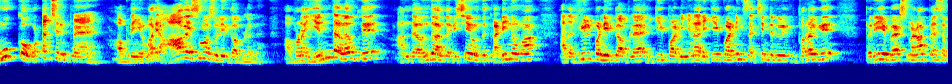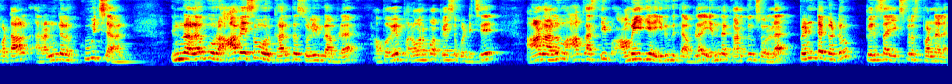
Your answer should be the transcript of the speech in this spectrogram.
மூக்க உடைச்சிருப்பேன் அப்படிங்கிற மாதிரி ஆவேசமாக சொல்லியிருக்காப்புலங்க. அப்போனா எந்த அளவுக்கு அந்த வந்து அந்த விஷயம் வந்து கடினமாக அதை ஃபீல் பண்ணியிருக்காப்புல? ரிக்கி பாண்டிங்கன்னா ரிக்கி பாண்டிங் சச்சின் டெண்டுல்கருக்கு பிறகு பெரிய பேட்ஸ்மேனாக பேசப்பட்டால் ரன்களை குவிச்சால் இந்த அளவுக்கு ஒரு ஆவேசம் ஒரு கருத்தை சொல்லியிருந்தாப்புல. அப்போவே பரபரப்பாக பேசப்பட்டுச்சு. ஆனாலும் ஆகாஷ்தீப் அமைதியாக இருந்துட்டாப்புல. எந்த கருத்தும் சொல்ல பென்டக்கட்டும் பெருசாக எக்ஸ்பிரஸ் பண்ணலை.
